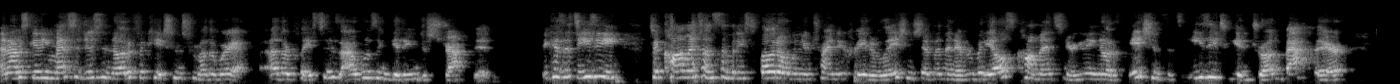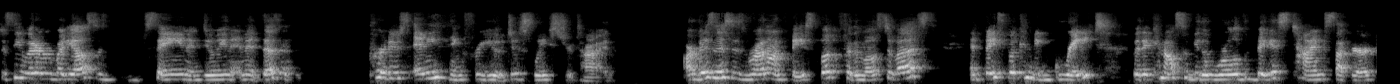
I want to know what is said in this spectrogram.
and i was getting messages and notifications from other way, other places i wasn't getting distracted because it's easy to comment on somebody's photo when you're trying to create a relationship and then everybody else comments and you're getting notifications. It's easy to get drugged back there to see what everybody else is saying and doing and it doesn't produce anything for you. It just wastes your time. Our business is run on facebook for the most of us and facebook can be great but it can also be the world's biggest time sucker.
